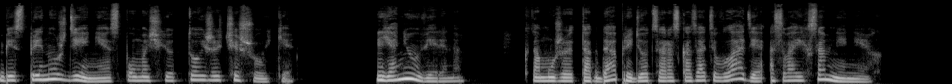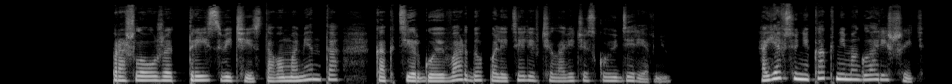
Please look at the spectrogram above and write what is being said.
без принуждения с помощью той же чешуйки? Я не уверена. К тому же тогда придется рассказать Владе о своих сомнениях. Прошло уже три свечи с того момента, как Тирго и Вардо полетели в человеческую деревню. А я все никак не могла решить,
